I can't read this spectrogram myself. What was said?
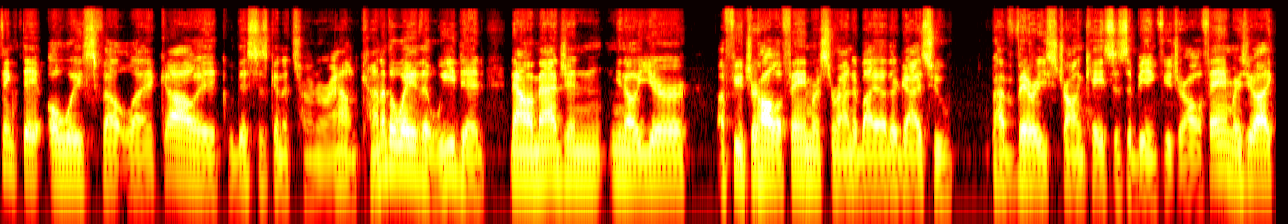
think they always felt like, oh, it, this is going to turn around, kind of the way that we did. Now imagine, you know, you're a future Hall of Famer surrounded by other guys who have very strong cases of being future Hall of Famers. You're like,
